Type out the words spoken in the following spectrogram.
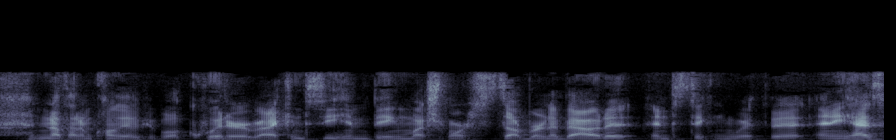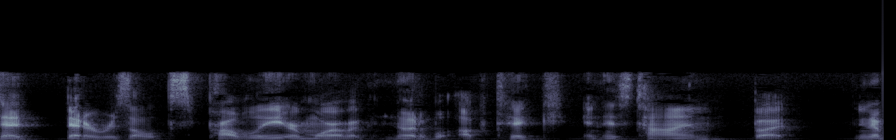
not that I'm calling other people a quitter, but I can see him being much more stubborn about it and sticking with it. And he has had better results probably, or more of a notable uptick in his time, but you know,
